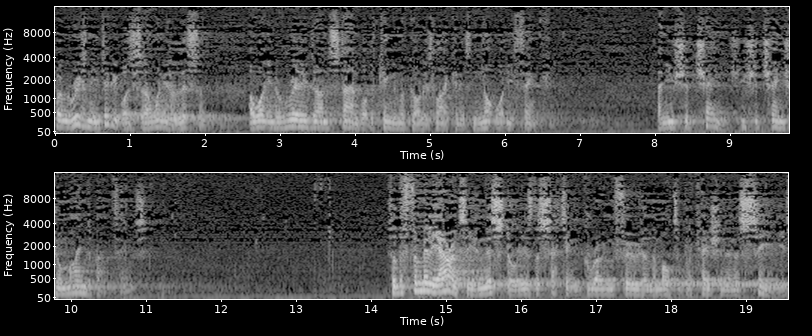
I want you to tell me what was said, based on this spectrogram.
But the reason he did it was he said, I want you to listen. I want you to really to understand what the kingdom of God is like, and it's not what you think. And you should change. You should change your mind about things. So the familiarity in this story is the setting, growing food and the multiplication in a seed,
